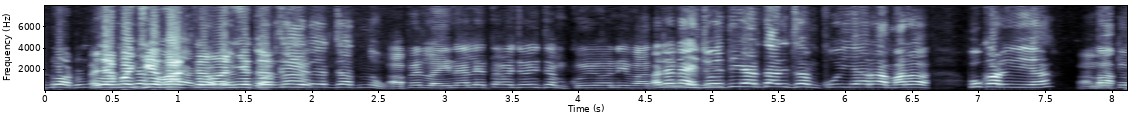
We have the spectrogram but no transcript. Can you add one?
દોઢું એટલે પછી જે વાત કરવાની એ કરતી. તો એક જાતનું. આપણે લઈને લેતા હોય જોઈ જમખુની વાત અરે નહીં જોઈતી યાર તારી જમકુ યાર અમારે શું કરવી હે? અમે તો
